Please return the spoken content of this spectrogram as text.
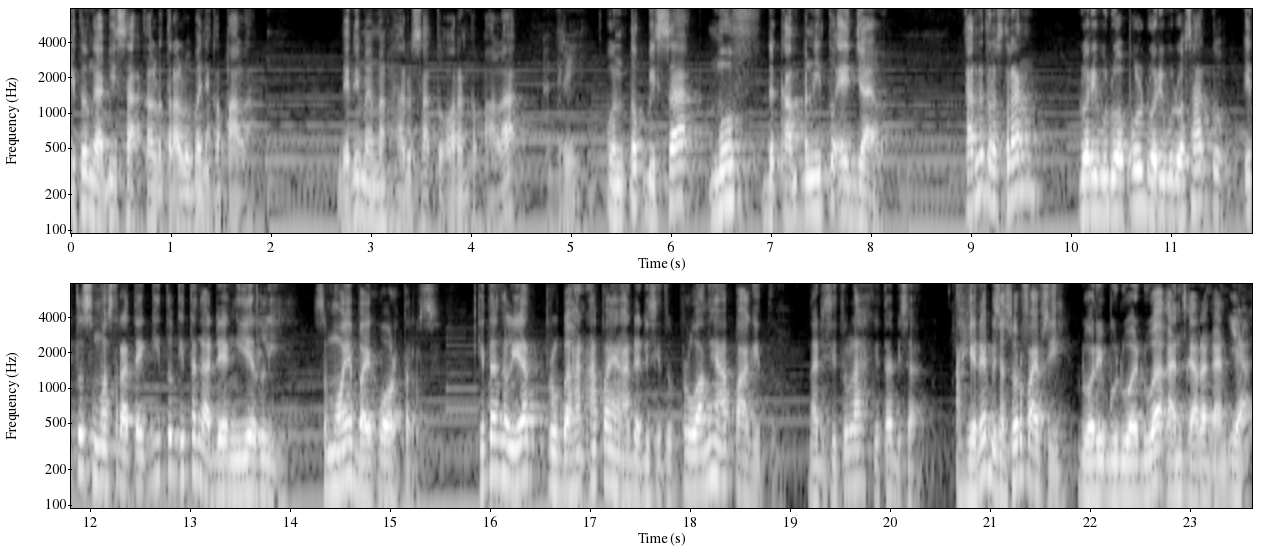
itu nggak bisa kalau terlalu banyak kepala. Jadi memang harus satu orang kepala Agree. Untuk bisa move the company to agile. Karena terus terang 2020 2021 itu semua strategi itu kita nggak ada yang yearly, semuanya by quarters. Kita ngelihat perubahan apa yang ada di situ, peluangnya apa gitu. Nah di situlah kita bisa akhirnya bisa survive sih 2022 kan sekarang kan. Iya.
